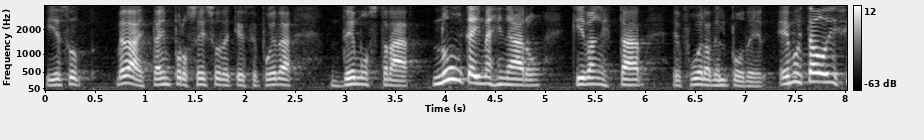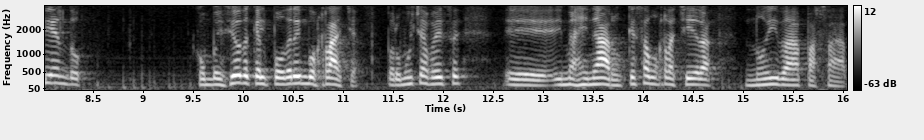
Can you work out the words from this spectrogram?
y eso, ¿verdad?, está en proceso de que se pueda demostrar. Nunca imaginaron que iban a estar fuera del poder. Hemos estado diciendo convencido de que el poder emborracha, pero muchas veces eh, imaginaron que esa borrachera no iba a pasar.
